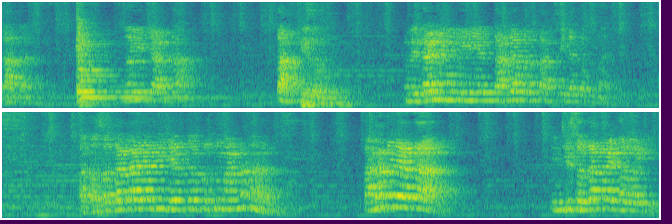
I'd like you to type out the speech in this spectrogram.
ताकात न विचारता ताक केलं होतं. म्हणजे काय नाही म्हणजे ही एक तांब्यावर ताक पिल्याचा गुन्हा आहे आता सध्या काय आधी जेवढा प्रश्न मांडणार? सांगा म्हणजे आता. त्यांची सजा काय ठरवायची?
